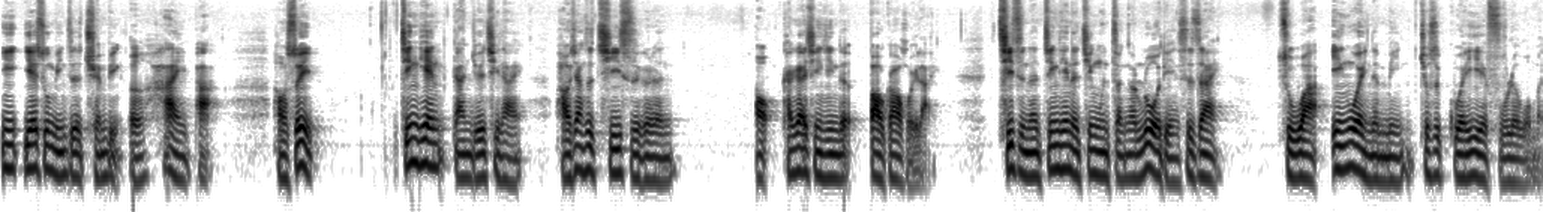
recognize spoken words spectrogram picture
因耶稣名字的权柄而害怕。好，所以今天感觉起来好像是七十个人哦，开开心心的报告回来。其实呢，今天的经文整个弱点是在。主啊，因为你的名，就是鬼也服了我们。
